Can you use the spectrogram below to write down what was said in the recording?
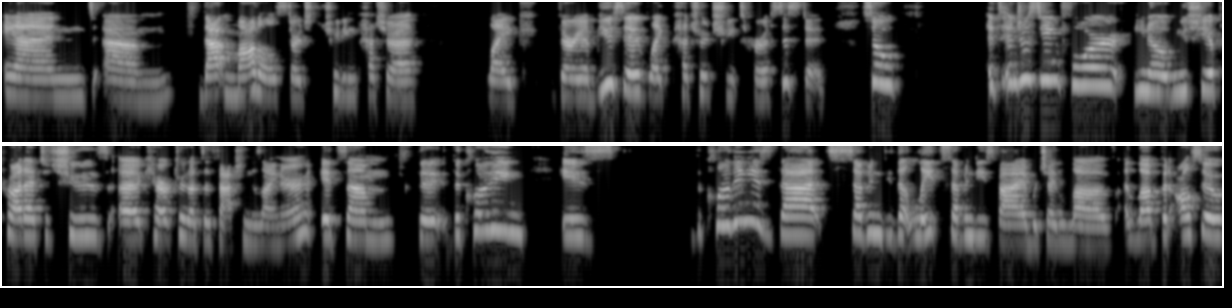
And um, that model starts treating petra like very abusive like petra treats her assistant. So it's interesting for you know Miuccia Prada to choose a character that's a fashion designer. It's um the the clothing is the clothing is that 70 that late 70s vibe which i love i love but also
